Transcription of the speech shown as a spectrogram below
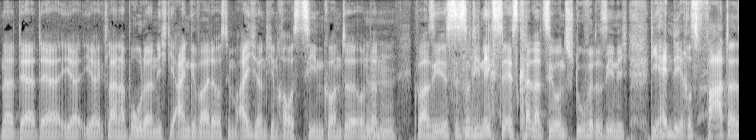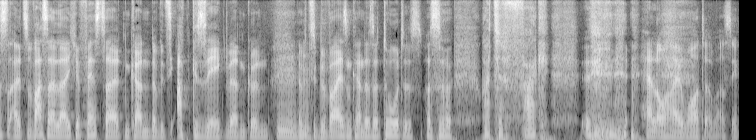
ne, der, der, ihr, ihr kleiner Bruder nicht die Eingeweide aus dem Eichhörnchen rausziehen konnte und dann Mhm. quasi ist es so die nächste Eskalationsstufe, dass sie nicht die Hände ihres Vaters als Wasserleiche festhalten kann, damit sie abgesägt werden können, Mhm. damit sie beweisen kann, dass er tot ist. Was so, what the fuck? Hell or High Water war sie.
